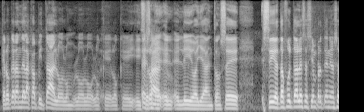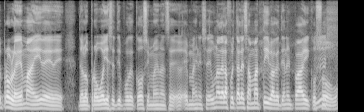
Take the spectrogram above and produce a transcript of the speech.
creo que eran de la capital lo, lo, lo, lo- que, lo que hicieron el- el lío allá. Entonces, sí, esta fortaleza siempre ha tenido ese problema ahí de, de, de los probos y ese tipo de cosas. Imagínense, eh, imagínense, una de las fortalezas más activas que tiene el país, Kosovo,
